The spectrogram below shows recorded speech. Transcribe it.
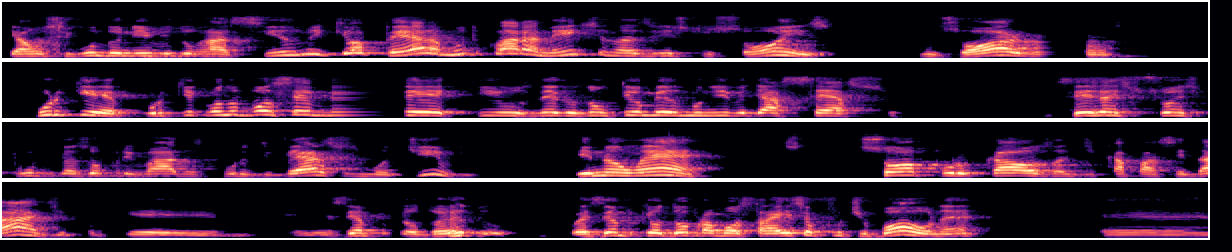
que é um segundo nível do racismo e que opera muito claramente nas instituições, nos órgãos. Por quê? Porque quando você vê que os negros não têm o mesmo nível de acesso, seja instituições públicas ou privadas, por diversos motivos, e não é só por causa de capacidade, porque o exemplo que eu dou, o exemplo que eu dou para mostrar isso é o futebol, né? É,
